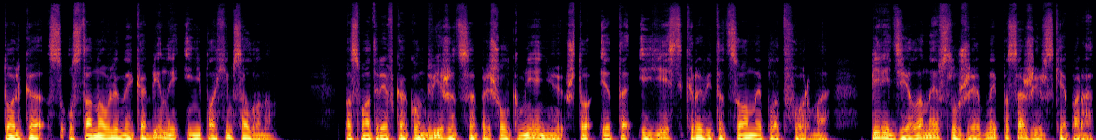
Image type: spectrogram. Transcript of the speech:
только с установленной кабиной и неплохим салоном. Посмотрев, как он движется, пришел к мнению, что это и есть гравитационная платформа, переделанная в служебный пассажирский аппарат.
